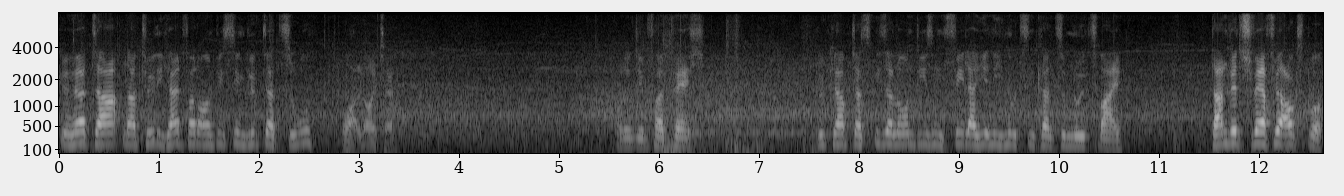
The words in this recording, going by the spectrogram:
gehört da natürlich einfach noch ein bisschen Glück dazu. Boah, Leute. Und in dem Fall Pech. Glück gehabt, dass Iserlohn diesen Fehler hier nicht nutzen kann zum 0-2. Dann wird es schwer für Augsburg.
